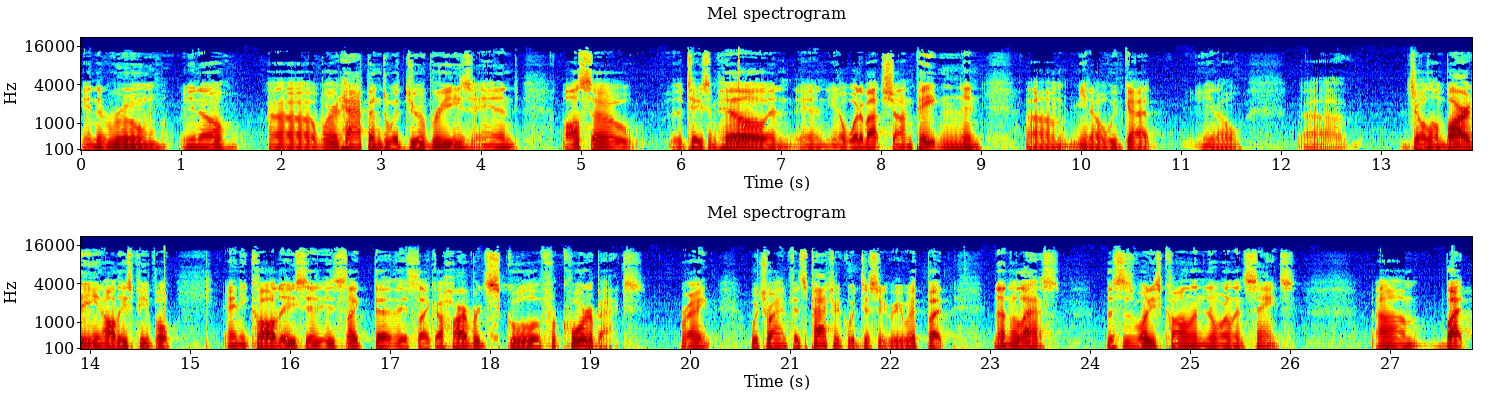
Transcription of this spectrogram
in the room, you know, uh, where it happened with Drew Brees, and also uh, Taysom Hill, and and you know, what about Sean Payton, and um, you know, we've got you know, uh, Joe Lombardi and all these people. And he called it. He said it's like the it's like a Harvard school for quarterbacks, right? Which Ryan Fitzpatrick would disagree with, but nonetheless, this is what he's calling the New Orleans Saints. Um, but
